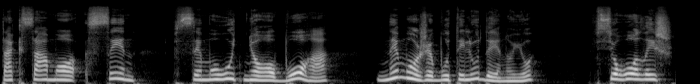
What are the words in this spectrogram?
так само син всемогутнього Бога не може бути людиною, всього лиш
